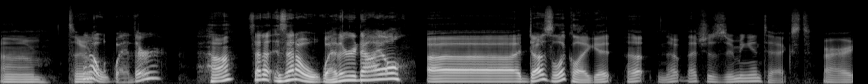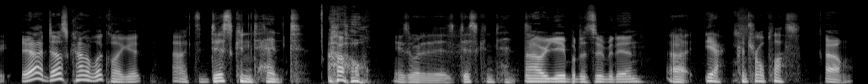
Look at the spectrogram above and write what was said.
Um, Is that a weather? huh? Is that a, is that a weather dial? Uh, it does look like it. Uh, nope, that's just zooming in text. All right, yeah, it does kind of look like it. Oh, it's discontent. Oh, is what it is. Discontent. oh, are you able to zoom it in? Uh, yeah. Control plus. Oh,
